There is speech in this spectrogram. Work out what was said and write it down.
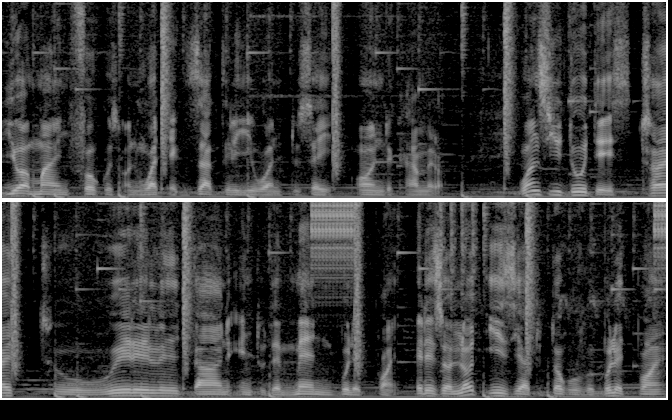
your mind focus on what exactly you want to say on the camera. Once you do this, try to really down into the main bullet point. It is a lot easier to talk with a bullet point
